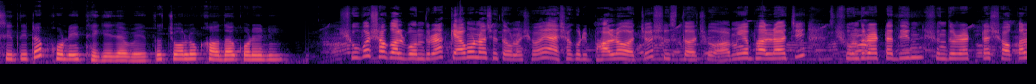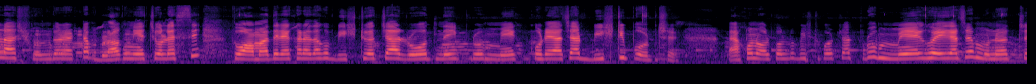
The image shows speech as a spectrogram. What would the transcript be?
স্মৃতিটা ফোনেই থেকে যাবে। তো চলো খাওয়া দাওয়া করে নিই শুভ সকাল বন্ধুরা, কেমন আছো তোমরা সবাই? আশা করি ভালো আছো, সুস্থ আছো, আমিও ভালো আছি। সুন্দর একটা দিন, সুন্দর একটা সকাল আর সুন্দর একটা ব্লগ নিয়ে চলে এসেছি। তো আমাদের এখানে দেখো, বৃষ্টি হচ্ছে আর রোদ নেই, পুরো মেঘ করে আছে আর বৃষ্টি পড়ছে। এখন অল্প অল্প বৃষ্টি পড়ছে আর পুরো মেঘ হয়ে গেছে, মনে হচ্ছে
